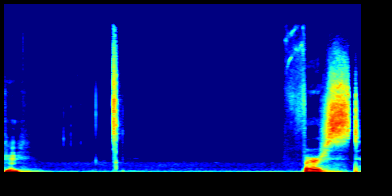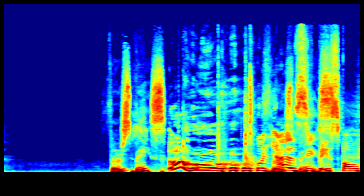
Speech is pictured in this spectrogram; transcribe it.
Hmm. First. First base. Oh, yes! base. Baseball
